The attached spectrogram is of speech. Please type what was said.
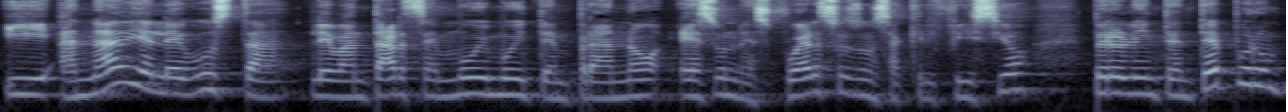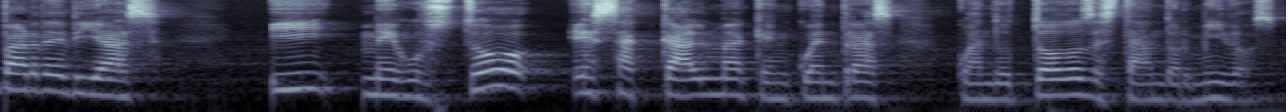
Y a nadie le gusta levantarse muy muy temprano, es un esfuerzo, es un sacrificio, pero lo intenté por un par de días y me gustó esa calma que encuentras cuando todos están dormidos.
